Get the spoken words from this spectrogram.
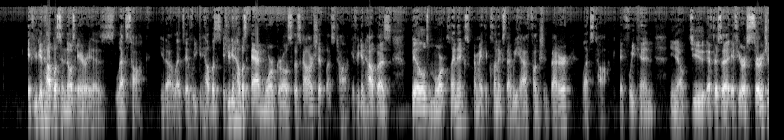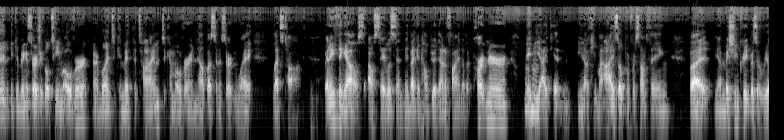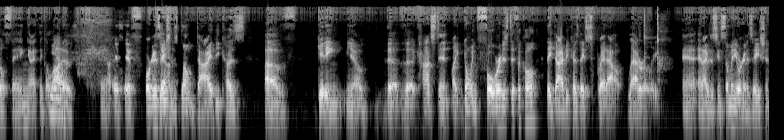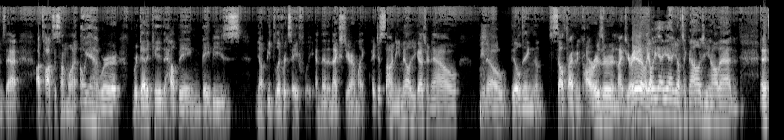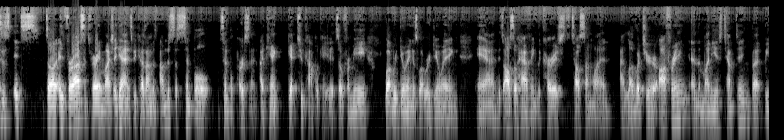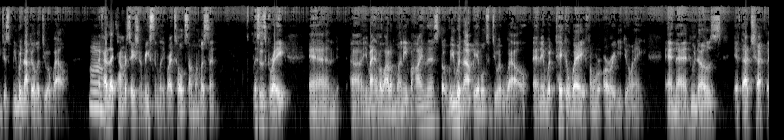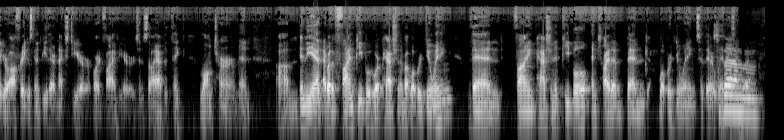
If you can help us in those areas, let's talk you know let's if we can help us if you can help us add more girls to the scholarship let's talk. If you can help us build more clinics or make the clinics that we have function better let's talk. If we can you know do if there's a if you're a surgeon and can bring a surgical team over and are willing to commit the time to come over and help us in a certain way let's talk. But anything else i'll say listen maybe i can help you identify another partner. Maybe mm-hmm. i can you know keep my eyes open for something. But you know mission creep is a real thing and i think a yeah. lot of you know, if, if organizations yeah. don't die because of getting, you know, the the constant like going forward is difficult. They die because they spread out laterally. And, and I've just seen so many organizations that I'll talk to someone, oh yeah, we're we're dedicated to helping babies, you know, be delivered safely. And then the next year I'm like, I just saw an email, you guys are now, you know, building self-driving cars or in Nigeria. Like, oh yeah, yeah, you know, technology and all that. And and it's just it's so for us it's very much again, it's because I'm I'm just a simple simple person. I can't get too complicated. So for me, what we're doing is what we're doing. And it's also having the courage to tell someone, I love what you're offering and the money is tempting, but we just, we would not be able to do it well. Mm. I've had that conversation recently where I told someone, listen, this is great. And uh, you might have a lot of money behind this, but we would not be able to do it well. And it would take away from what we're already doing. And then who knows if that check that you're offering is going to be there next year or in five years. And so I have to think long term. And um, in the end, I'd rather find people who are passionate about what we're doing than find passionate people and try to bend what we're doing to their whims. Um,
